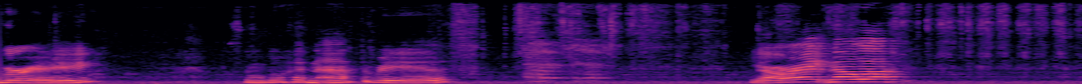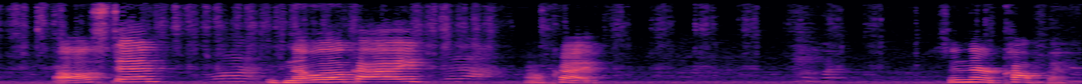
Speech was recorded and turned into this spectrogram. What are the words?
Gray. So we'll go ahead and add the rest. You alright, Noah? Austin? Is Noah okay? Okay. It's in there coughing.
